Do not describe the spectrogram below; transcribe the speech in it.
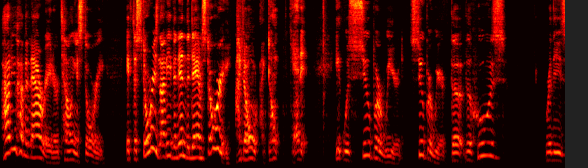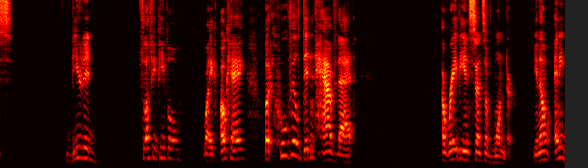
How do you have a narrator telling a story if the story's not even in the damn story? I don't, I don't get it. It was super weird, super weird. The the Who's were these bearded, fluffy people. Like okay, but Whoville didn't have that Arabian sense of wonder. You know, any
